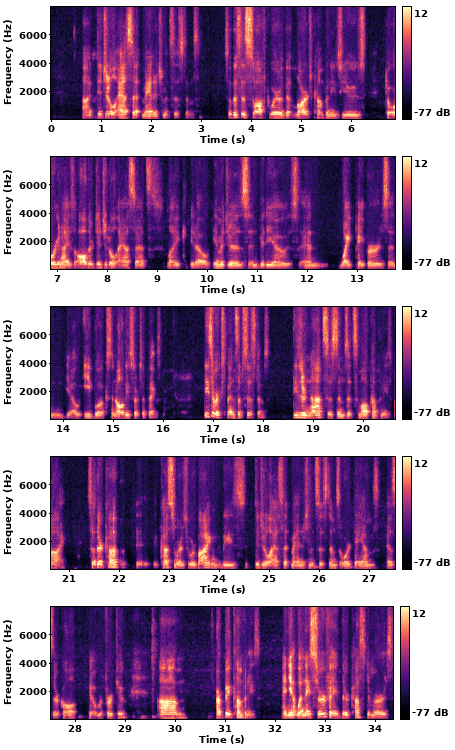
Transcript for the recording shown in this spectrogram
uh, digital asset management systems. So, this is software that large companies use to organize all their digital assets, like you know, images and videos and white papers and you know, ebooks and all these sorts of things. These are expensive systems. These are not systems that small companies buy. So their cu- customers who are buying these digital asset management systems or DAMs, as they're called, you know, referred to, um, are big companies. And yet, when they surveyed their customers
